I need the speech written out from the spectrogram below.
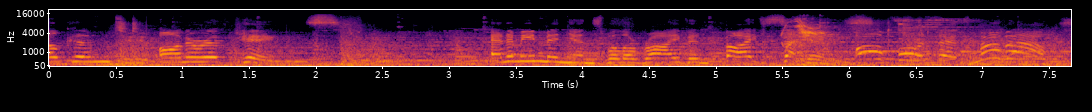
Welcome to Honor of Kings. Enemy minions will arrive in five seconds. All forces, move out!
